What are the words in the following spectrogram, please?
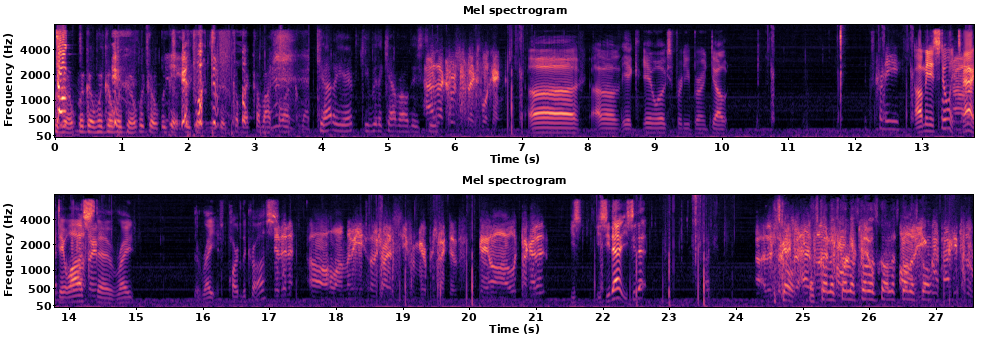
Don't. We're good. We're good. We're good. We're good. We're good. We're good. What We're good. Come on. Come on. Come on. Come on. Get out of here. Give me the camera on these How's that crucifix looking? Uh, uh, it, it looks pretty burnt out. It's pretty. I mean, it's still Uh, intact. It lost babe. the right, the right part of the cross. Yeah, then it, oh, hold on, let me, let me try to see from your perspective. Okay, uh, look back at it. You, you see that? You see that? Uh, Let's go. has Let's go. another Let's go. Let's go. charge, Let's go. Let's go. Uh, Let's you go. can go back into the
